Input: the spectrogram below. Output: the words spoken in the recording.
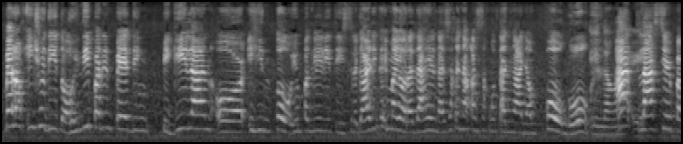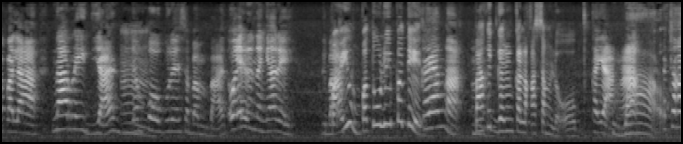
Pero ang issue dito, hindi pa rin pwedeng pigilan or ihinto yung paglilitis regarding kay Mayora dahil nga sa kinakasakutan nga niyang Pogo. Nga At eh. last year pa pala, na-raid yan, Mm. yung Pogo na yan sa Bamban. O ano nangyari? Di Ba, ba? ayun, patuloy pa din. Kaya nga. mm, Bakit ganun kalakas ang loob? Kaya nga. Wow. At saka,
